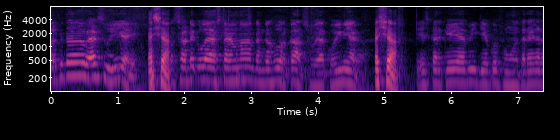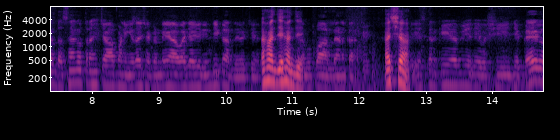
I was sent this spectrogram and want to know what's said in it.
ਹਰਪ੍ਰੀਤ ਵੈਟ ਸੂਈ ਹੈ ਇਹ। ਅੱਛਾ। ਪਰ ਸਾਡੇ ਕੋਲ ਇਸ ਟਾਈਮ ਨਾ ਡੰਗਰ ਹੋਰ ਘਰ ਸੂਇਆ ਕੋਈ ਨਹੀਂ ਹੈਗਾ। ਅੱਛਾ। ਤੇ ਇਸ ਕਰਕੇ ਇਹ ਆ ਵੀ ਜੇ ਕੋਈ ਫੋਨ ਕਰੇਗਾ ਤਾਂ ਦੱਸਾਂਗੇ ਉਤਰਾ ਹੀ ਚਾਹ ਪਾਣੀ ਇਹਦਾ ਛਕਣ ਦੇ ਆਵਾਜਾਈ ਰਿੰਦੀ ਘਰ ਦੇ ਵਿੱਚ। ਹਾਂਜੀ ਹਾਂਜੀ। ਵਪਾਰ ਲੈਣ ਕਰਕੇ। ਅੱਛਾ। ਤੇ ਇਸ ਕਰਕੇ ਇਹ ਆ ਵੀ ਇਹਦੇ ਵਸ਼ੀ ਜੇ ਕਹੇਗਾ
